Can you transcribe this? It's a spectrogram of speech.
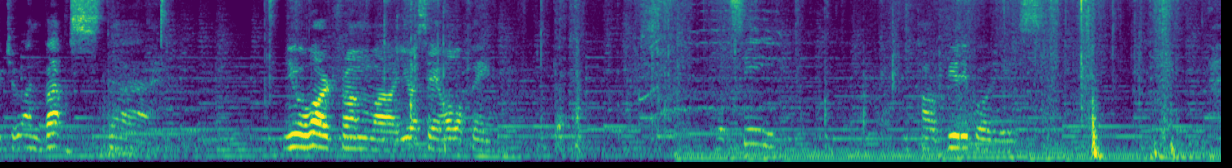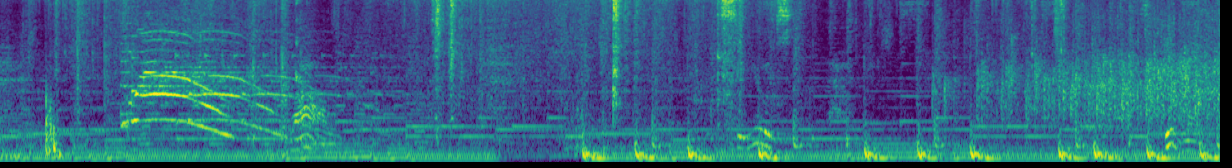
to unbox the new award from uh, USA Hall of Fame. Let's see how beautiful it is. Wow. Big one.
